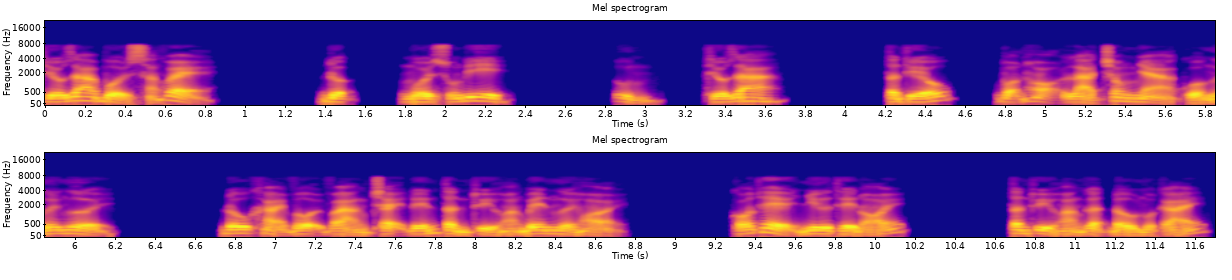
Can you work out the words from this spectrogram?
thiếu ra buổi sáng khỏe. Được, ngồi xuống đi. Ủm thiếu ra tần thiếu bọn họ là trong nhà của ngươi người. Đô khải vội vàng chạy đến tần thủy hoàng bên người hỏi. Có thể như thế nói. Tần thủy hoàng gật đầu một cái.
